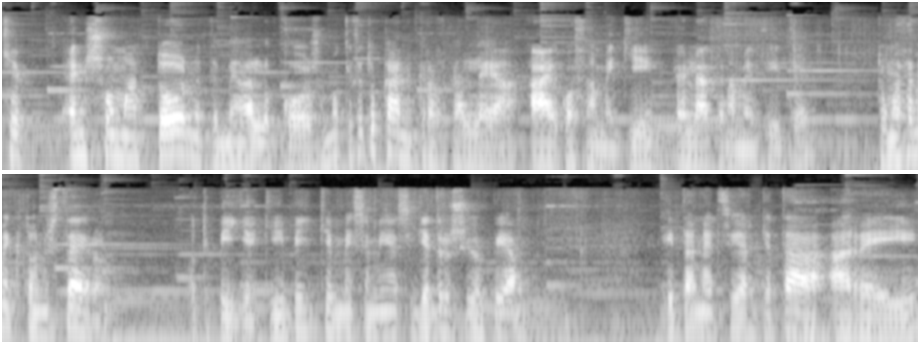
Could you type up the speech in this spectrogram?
και ενσωματώνεται με άλλο κόσμο και δεν το κάνει κραυγαλαία «Α, εγώ θα είμαι εκεί, ελάτε να με δείτε». Το μάθαμε εκ των υστέρων ότι πήγε εκεί, πήγε και σε μια συγκέντρωση η οποία ήταν έτσι αρκετά αραιή.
